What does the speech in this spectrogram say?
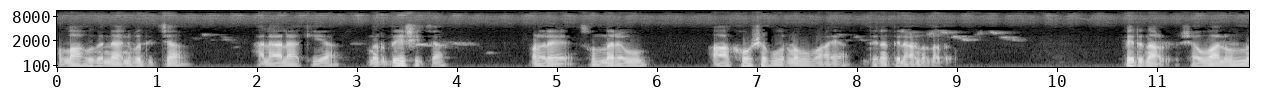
അള്ളാഹു തന്നെ അനുവദിച്ച ഹലാലാക്കിയ നിർദ്ദേശിച്ച വളരെ സുന്ദരവും ആഘോഷപൂർണവുമായ ദിനത്തിലാണുള്ളത്. പെരുന്നാൾ ഷവ്വാൽ ഒന്ന്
